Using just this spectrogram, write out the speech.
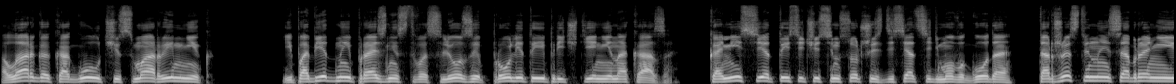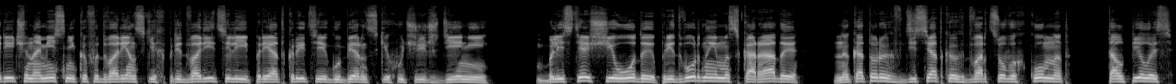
Ларго, Кагул, Чесма, Рымник, и победные празднества, слезы, пролитые при чтении наказа. Комиссия 1767 года, торжественные собрания и речи наместников и дворянских предводителей при открытии губернских учреждений, блестящие оды, придворные маскарады, на которых в десятках дворцовых комнат толпилось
